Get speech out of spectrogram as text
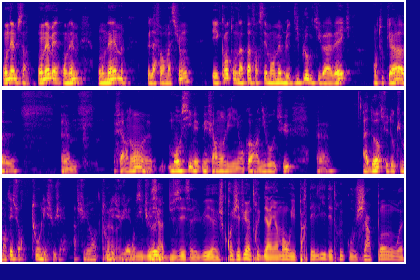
On aime ça. On aime, on, aime, on aime la formation. Et quand on n'a pas forcément même le diplôme qui va avec, en tout cas, Fernand, moi aussi, mais, mais, Fernand, lui, il est encore un niveau au-dessus adore se documenter sur tous les sujets, absolument tous les sujets. Donc, lui, c'est abusé. Lui, euh, je crois, j'ai vu un truc dernièrement où il partait lire des trucs au Japon euh,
